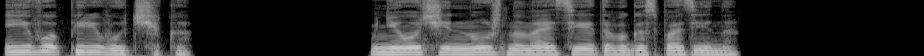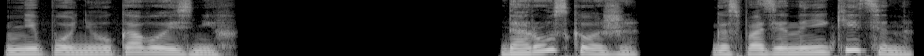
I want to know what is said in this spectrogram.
и его переводчика? Мне очень нужно найти этого господина. Не понял, у кого из них? Да русского же, господина Никитина.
